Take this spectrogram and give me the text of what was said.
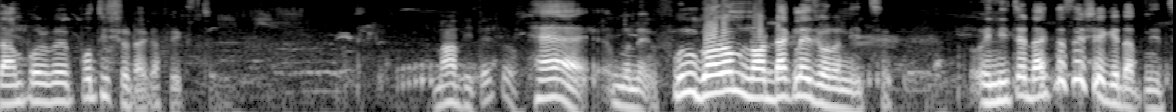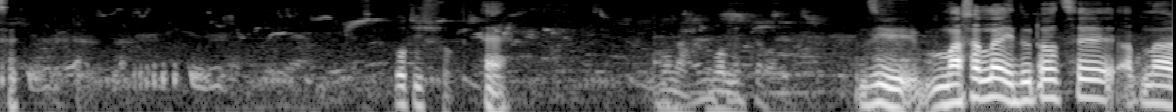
দাম পড়বে পঁচিশশো টাকা ফিক্সড না দিতে তো? হ্যাঁ মানে ফুল গরম নট ডাকলেই জোড়া নিচ্ছে। ওই নিচে ডাকতেছে সে গেট আপ নিচ্ছে। পঁচিশশো? হ্যাঁ। জি মাশাল্লাহ এই দুটো হচ্ছে আপনার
